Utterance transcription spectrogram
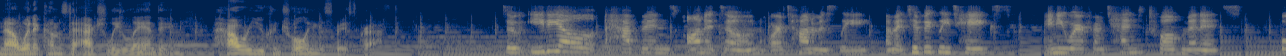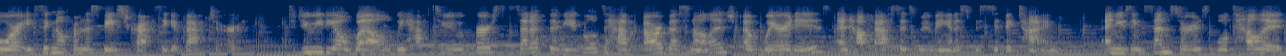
Now, when it comes to actually landing, how are you controlling the spacecraft? So EDL happens on its own or autonomously. Um, it typically takes anywhere from 10 to 12 minutes for a signal from the spacecraft to get back to Earth. To do EDL well, we have to first set up the vehicle to have our best knowledge of where it is and how fast it's moving at a specific time and using sensors will tell it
